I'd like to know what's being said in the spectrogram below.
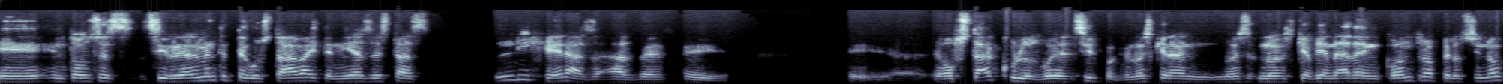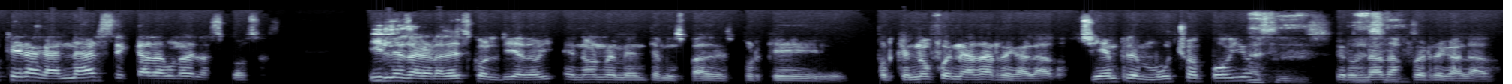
Eh, entonces, si realmente te gustaba y tenías estas ligeras eh, eh, obstáculos, voy a decir, porque no es, que eran, no es, no, es, que había nada en contra, pero sino que era ganarse cada una de las cosas. Y les agradezco el día de hoy enormemente a mis padres porque, porque no fue nada regalado. Siempre mucho apoyo, pero nada fue regalado.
